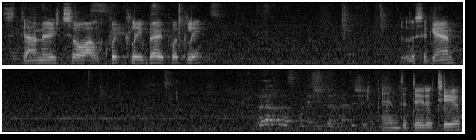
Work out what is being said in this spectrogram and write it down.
it's damaged, so I'll quickly, very quickly, do this again. And the data tier.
